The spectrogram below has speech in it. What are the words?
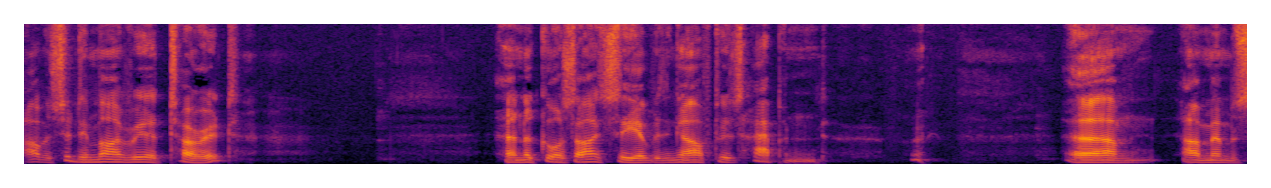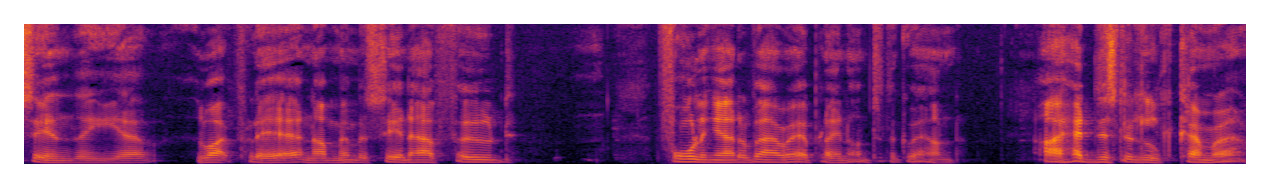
I was sitting in my rear turret, and of course, I see everything after it's happened. um, I remember seeing the, uh, white flare, and I remember seeing our food falling out of our airplane onto the ground. I had this little camera,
